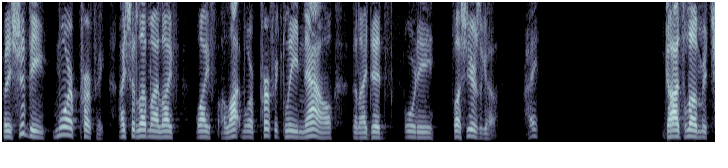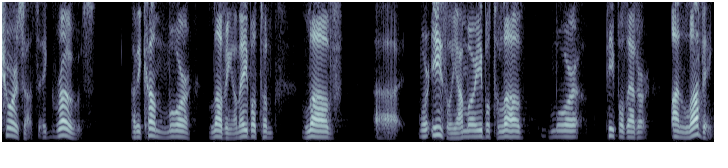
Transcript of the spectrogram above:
But it should be more perfect. I should love my life wife a lot more perfectly now than I did 40 plus years ago? God's love matures us, it grows. I become more loving. I'm able to love uh, more easily. I'm more able to love more people that are unloving.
